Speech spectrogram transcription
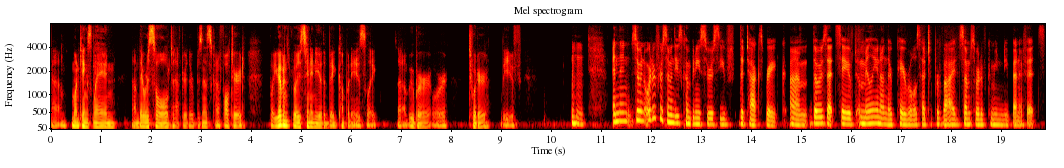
um, One Kings Lane, um, they were sold after their business kind of faltered. But you haven't really seen any of the big companies like um, Uber or Twitter leave. Mm-hmm. And then, so in order for some of these companies to receive the tax break, um, those that saved a million on their payrolls had to provide some sort of community benefits.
